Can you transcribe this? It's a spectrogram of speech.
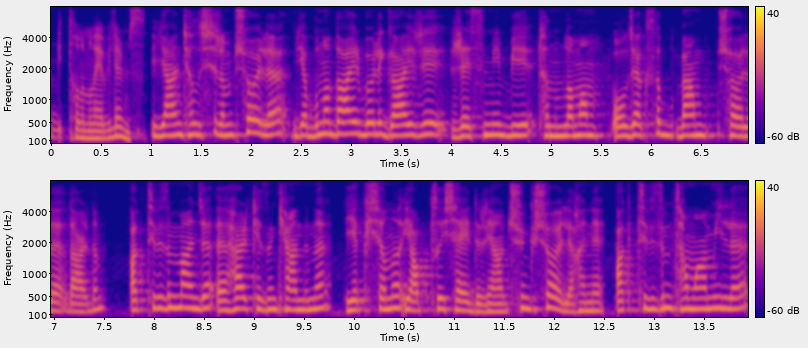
bir tanımlayabilir misin? Yani çalışırım. Şöyle ya buna dair böyle gayri resmi bir tanımlamam olacaksa ben şöyle derdim. Aktivizm bence e, herkesin kendine yakışanı yaptığı şeydir yani. Çünkü şöyle hani aktivizm tamamıyla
